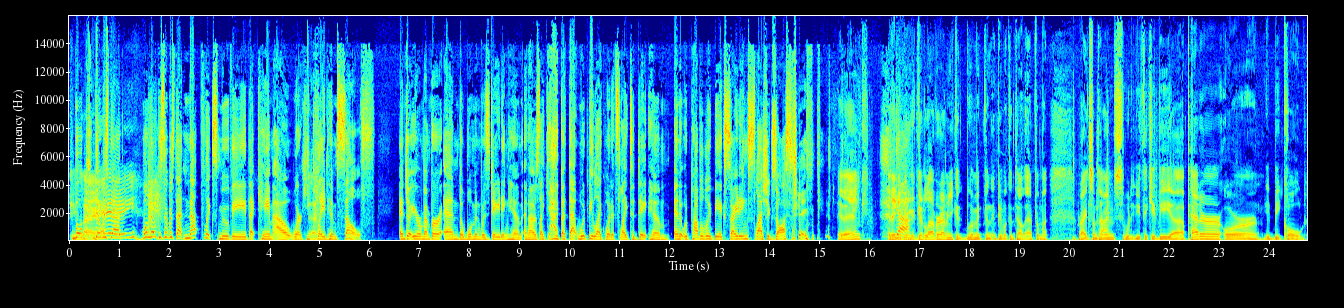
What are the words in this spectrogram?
She's well, like, there was "Hey." that. Well, no, because there was that Netflix movie that came out where he Yeah. played himself. And don't you remember? And the woman was dating him, and I was like, "Yeah, I bet that would be like what it's like to date him, and it would probably be exciting slash exhausting." You think? You think Yeah. he'd be a good lover? I mean, you can women can people can tell that from a right. Sometimes, would do you think he'd be a petter or he'd be cold?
